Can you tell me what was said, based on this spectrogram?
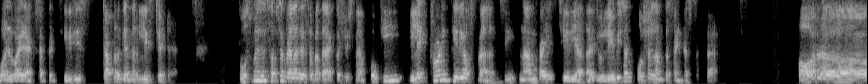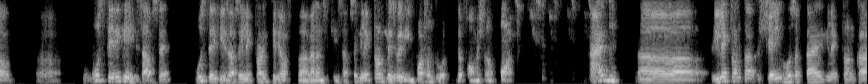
world wide accepted theories इस चैप्टर के अंदर लिस्टेड है। तो उसमें से सबसे पहला जैसे बताया कशिश ने आपको कि इलेक्ट्रॉनिक थियरी ऑफ़ बैलेंसी नाम का एक थियरी आता है जो लेविसन पोशन नाम का साइंटिस्ट रखता है। और उस थियरी के हिसाब से, उस थियरी के हिसाब से इलेक्ट्रॉनिक थियरी ऑफ़ बैलेंसी के हिसाब से electron plays very important role the formation of bond and electron का शेयरिंग हो सकता है इलेक्ट्रॉन का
